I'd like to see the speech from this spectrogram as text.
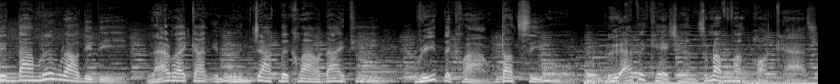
ติดตามเรื่องราวดีๆ และรายการอื่นๆจาก The Cloud ได้ที่ readthecloud.co หรือแอปพลิเคชันสำหรับฟังพอดแคสต์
